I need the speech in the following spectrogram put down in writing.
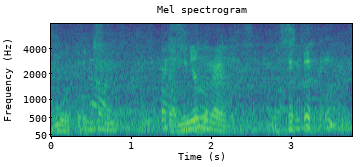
смотрится. Да. Да, Спасибо. мне нравится. Какие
